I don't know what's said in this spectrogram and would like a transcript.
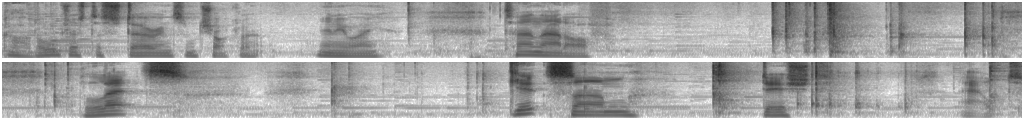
God, all just to stir in some chocolate. Anyway, turn that off. Let's get some dished out.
